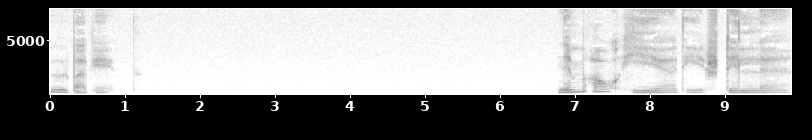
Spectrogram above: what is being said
übergeht. Nimm auch hier die Stille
